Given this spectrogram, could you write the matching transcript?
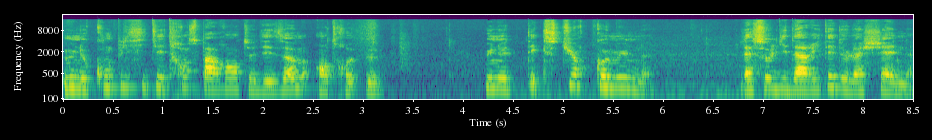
une complicité transparente des hommes entre eux, une texture commune, la solidarité de la chaîne,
